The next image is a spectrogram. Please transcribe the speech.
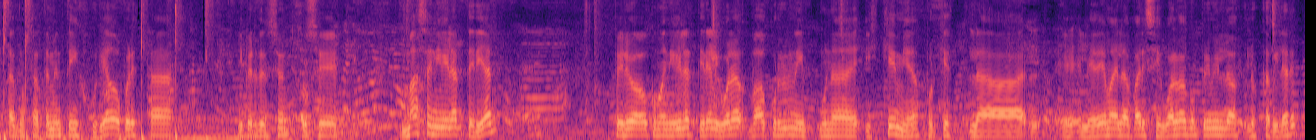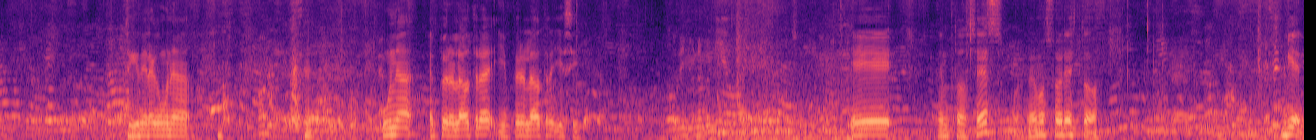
está constantemente injuriado por esta hipertensión. Entonces, más a nivel arterial, pero como a nivel arterial igual va a ocurrir una, isquemia, porque el edema de las varices igual va a comprimir los capilares. Se genera como una. una empeora la otra y empeora la otra y así. Eh, entonces, volvemos sobre esto. Bien.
